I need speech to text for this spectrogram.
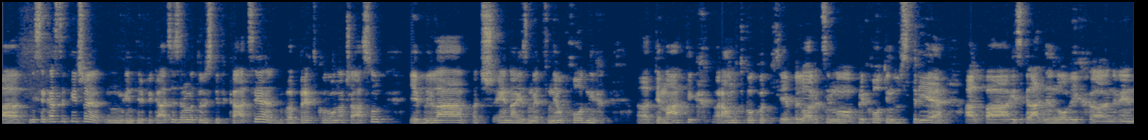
uh, mislim, kar se tiče gentrifikacije oziroma turistifikacije v predkorona času, je bila pač ena izmed neobhodnih. Eh, tematik, ravno tako kot je bilo recimo prihod industrije ali pa izgradnja novih eh, vem,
